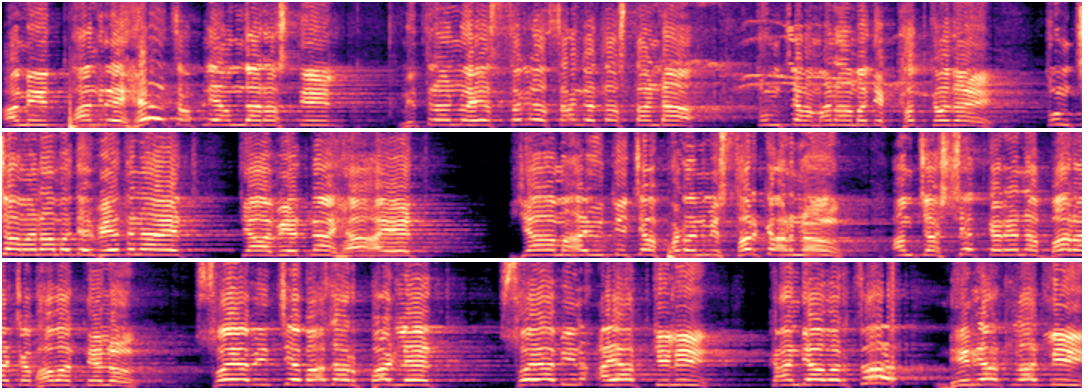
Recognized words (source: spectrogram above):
अमित भांगरे हेच आपले आमदार असतील. मित्रांनो हे सगळं सांगत असताना तुमच्या मनामध्ये खतखत आहे. तुमच्या मनामध्ये वेदना आहेत. त्या वेदना ह्या आहेत. या महायुतीच्या फडणवीस सरकारनं आमच्या शेतकऱ्यांना बाराच्या भावात नेलं. सोयाबीनचे बाजार पाडलेत. सोयाबीन आयात केली. कांद्यावरच निर्यात लादली.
